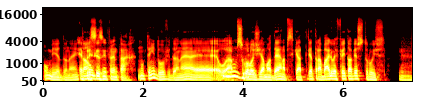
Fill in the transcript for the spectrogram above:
o medo. Né? É então, é preciso enfrentar. Não tem dúvida. Né? É, a uhum. psicologia moderna, a psiquiatria, trabalha o efeito avestruz. Uhum.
